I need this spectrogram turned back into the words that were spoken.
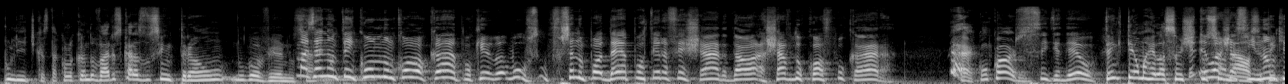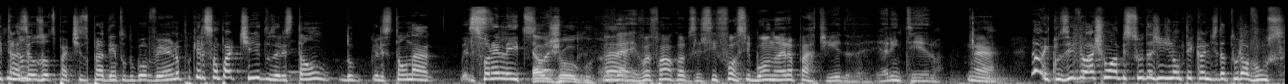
políticas, tá colocando vários caras do centrão no governo. Mas sabe? aí não tem como não colocar, porque você não pode dar a porteira fechada, dar a chave do cofre pro cara. É, concordo. Você entendeu? Tem que ter uma relação institucional. Assim, Você não- tem que trazer não- os outros partidos pra dentro do governo, porque eles são partidos, eles estão eles estão na eles foram eleitos. É o jogo. É. Velho, vou falar uma coisa pra você. Se fosse bom, não era partido, velho. Era inteiro. É. Não, inclusive eu acho um absurdo a gente não ter candidatura avulsa.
